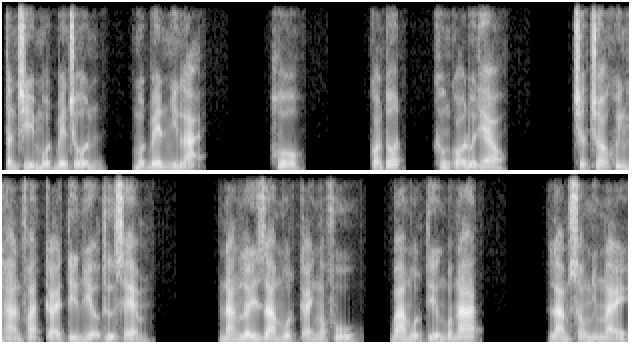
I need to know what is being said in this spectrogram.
Tần chỉ một bên trốn, một bên nhìn lại. Hô, còn tốt, không có đuổi theo. Trước cho khuynh hàn phát cái tín hiệu thử xem nàng lấy ra một cái ngọc phủ, ba một tiếng bóp nát. Làm xong những n à y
